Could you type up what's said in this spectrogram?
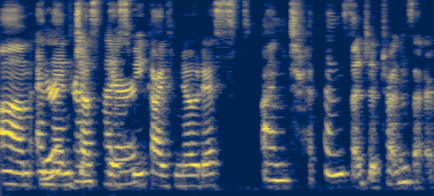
Um, and You're then just this week, I've noticed I'm I'm such a trendsetter.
